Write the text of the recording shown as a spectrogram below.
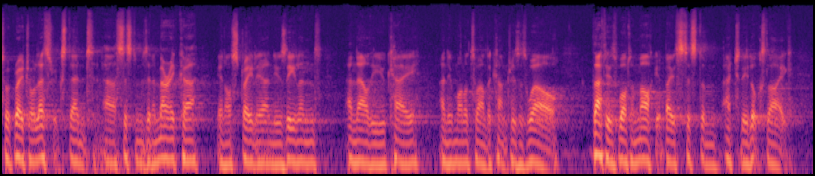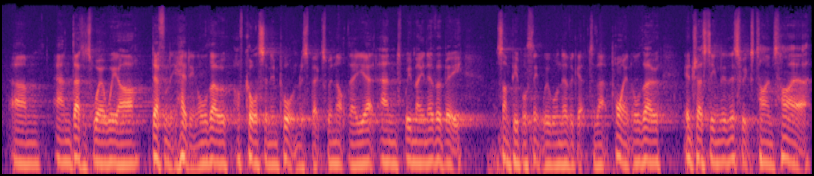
to a greater or lesser extent, uh, systems in America, in Australia, New Zealand, and now the UK, and in one or two other countries as well. That is what a market based system actually looks like. Um, and that is where we are definitely heading, although, of course, in important respects, we're not there yet, and we may never be. Some people think we will never get to that point, although, interestingly, in this week's Times Higher,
